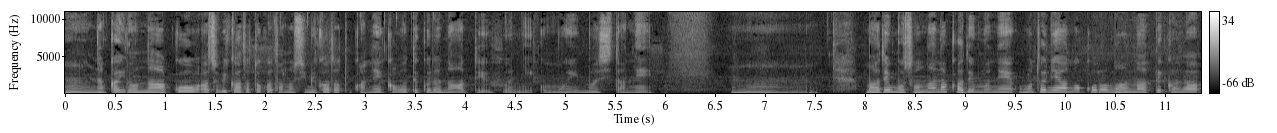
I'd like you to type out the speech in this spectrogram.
うん、なんかいろんなこう遊び方とか楽しみ方とかね変わってくるなっていうふうに思いましたね。うんまあでもそんな中でもね本当にあのコロナになってから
